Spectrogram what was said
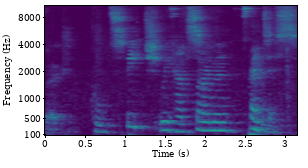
book called Speech, we have Simon Prentice.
